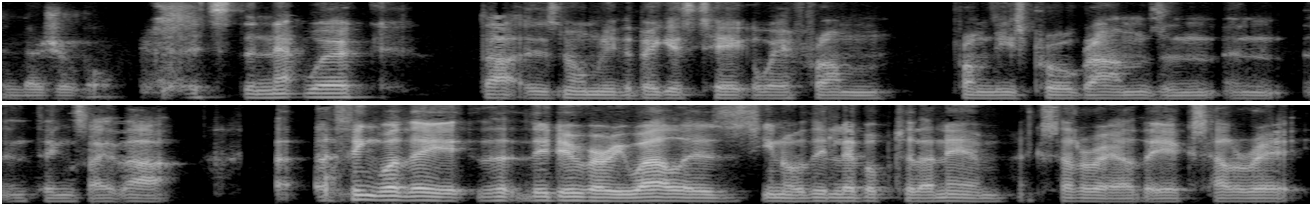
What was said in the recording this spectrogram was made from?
immeasurable. It's the network that is normally the biggest takeaway from from these programs and and, and things like that. I think what they they do very well is you know they live up to their name, accelerator. They accelerate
